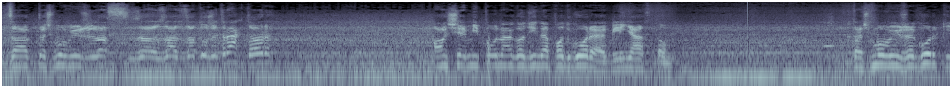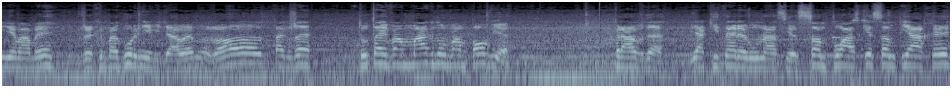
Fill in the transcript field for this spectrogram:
I co, ktoś mówił, że za, za, za, duży traktor? 8,5 na godzinę pod górę gliniastą. Ktoś mówił, że górki nie mamy, że chyba gór nie widziałem. No, także tutaj wam Magnum wam powie prawdę, jaki teren u nas jest. Są płaskie, są piachy.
